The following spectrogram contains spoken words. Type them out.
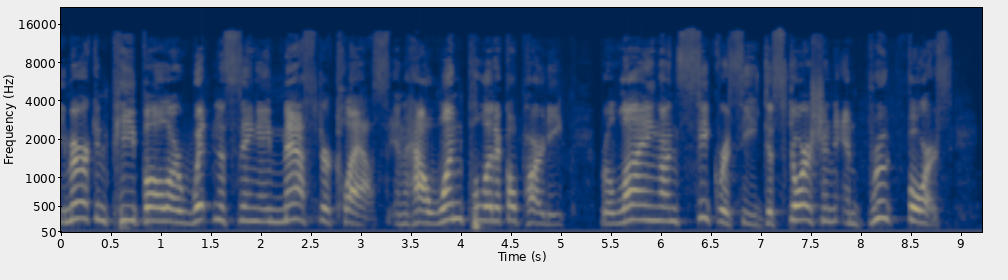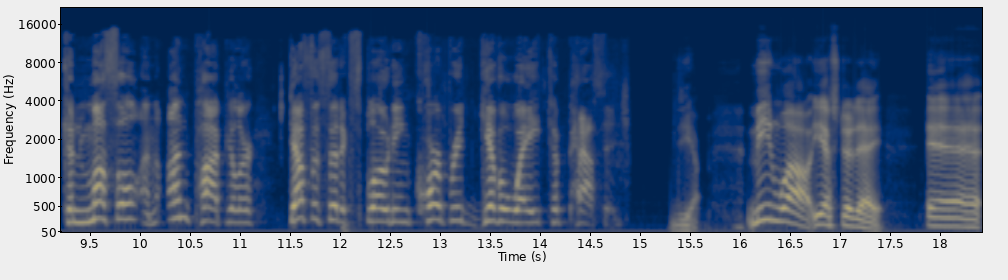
The American people are witnessing a masterclass in how one political party, relying on secrecy, distortion, and brute force, can muscle an unpopular, deficit exploding corporate giveaway to passage. Yeah. Meanwhile, yesterday, uh,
